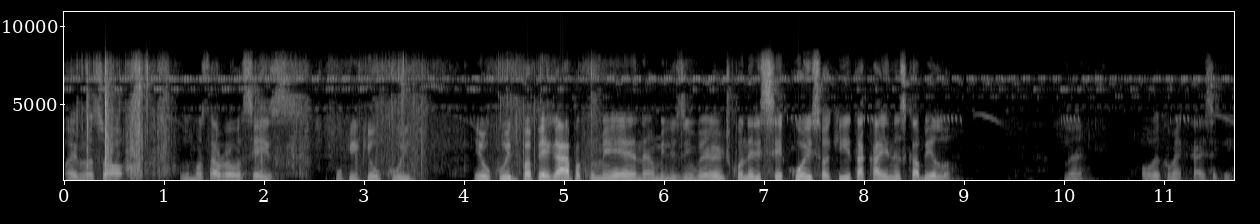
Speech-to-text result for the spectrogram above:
Aí pessoal, vou mostrar pra vocês o que que eu cuido. Eu cuido pra pegar pra comer, né, o milhozinho verde. Quando ele secou isso aqui, tá caindo nesse cabelo, né? Vamos ver como é que cai isso aqui.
